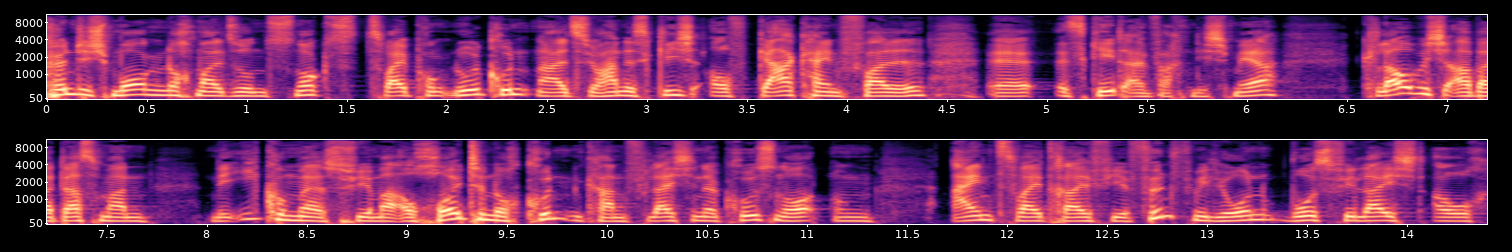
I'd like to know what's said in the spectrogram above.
könnte ich morgen noch mal so ein Snox 2.0 gründen als Johannes Glich? Auf gar keinen Fall. Äh, es geht einfach nicht mehr. Glaube ich aber, dass man eine E-Commerce-Firma auch heute noch gründen kann, vielleicht in der Größenordnung 1, 2, 3, 4, 5 Millionen, wo es vielleicht auch,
